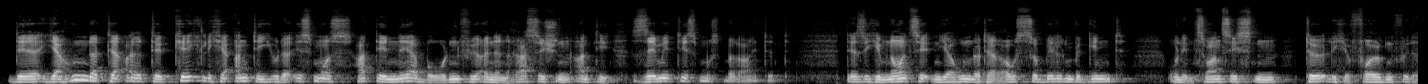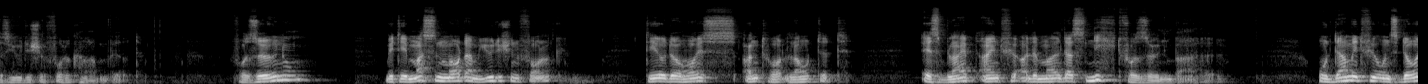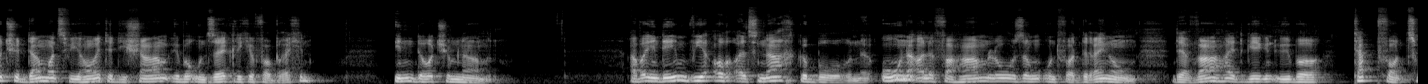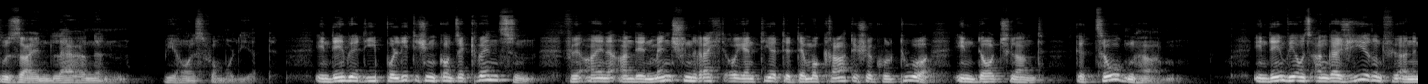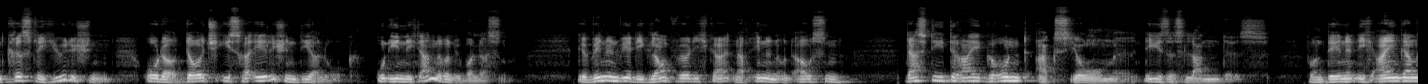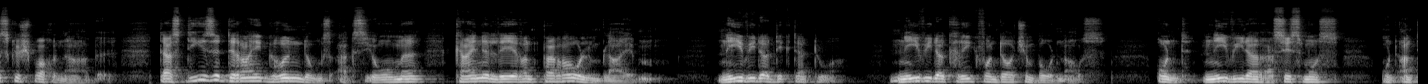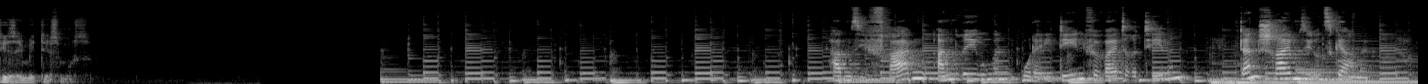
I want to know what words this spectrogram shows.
der jahrhundertealte kirchliche Antijudaismus hat den Nährboden für einen rassischen Antisemitismus bereitet, der sich im 19. Jahrhundert herauszubilden beginnt und im 20. tödliche Folgen für das jüdische Volk haben wird. Versöhnung mit dem Massenmord am jüdischen Volk? Theodor Heuss Antwort lautet, es bleibt ein für allemal das Nicht-Versöhnbare. Und damit für uns Deutsche damals wie heute die Scham über unsägliche Verbrechen in deutschem Namen. Aber indem wir auch als Nachgeborene ohne alle Verharmlosung und Verdrängung der Wahrheit gegenüber tapfer zu sein lernen, wie Heuss formuliert indem wir die politischen Konsequenzen für eine an den Menschenrecht orientierte demokratische Kultur in Deutschland gezogen haben, indem wir uns engagieren für einen christlich-jüdischen oder deutsch-israelischen Dialog und ihn nicht anderen überlassen, gewinnen wir die Glaubwürdigkeit nach innen und außen, dass die drei Grundaxiome dieses Landes, von denen ich eingangs gesprochen habe, dass diese drei Gründungsaxiome keine leeren Parolen bleiben. Nie wieder Diktatur, nie wieder Krieg von deutschem Boden aus und nie wieder Rassismus und Antisemitismus. Haben Sie Fragen, Anregungen oder Ideen für weitere Themen? Dann schreiben Sie uns gerne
